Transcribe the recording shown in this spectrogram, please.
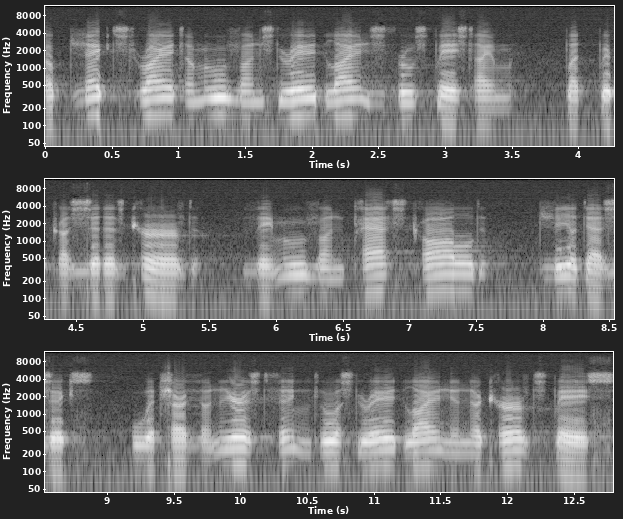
Objects try to move on straight lines through spacetime, but because it is curved, they move on paths called geodesics, which are the nearest thing to a straight line in a curved space.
